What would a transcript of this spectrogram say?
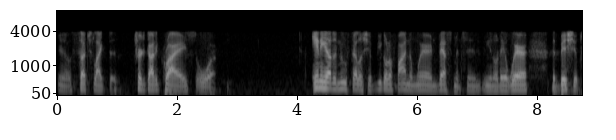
you know such like the Church of God in Christ or any other new fellowship, you're going to find them wearing vestments, and you know they wear the bishop's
